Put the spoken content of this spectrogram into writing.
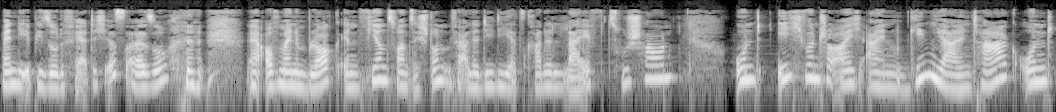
wenn die Episode fertig ist, also äh, auf meinem Blog in 24 Stunden für alle die, die jetzt gerade live zuschauen. Und ich wünsche euch einen genialen Tag und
